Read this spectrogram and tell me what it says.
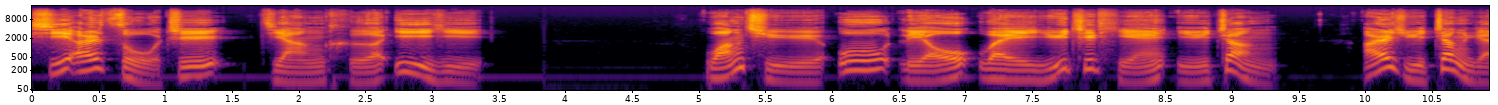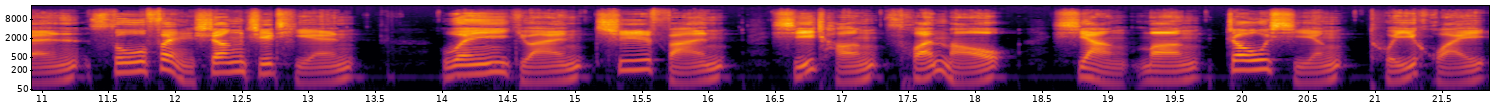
习而阻之，将何益矣？王取乌刘尾鱼之田于郑，而与郑人苏奋生之田，温元吃繁，习成攒毛，向蒙周行颓怀。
